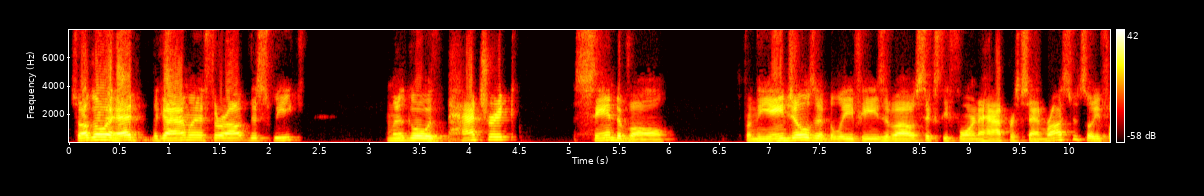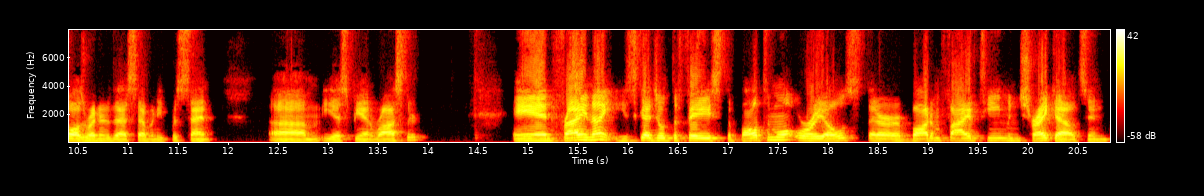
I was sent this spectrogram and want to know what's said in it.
So I'll go ahead. The guy I'm going to throw out this week, I'm going to go with Patrick Sandoval from the Angels. I believe he's about 64.5% rostered. So he falls right into that 70% um, ESPN roster. And Friday night, he's scheduled to face the Baltimore Orioles, that are a bottom five team in strikeouts. And,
